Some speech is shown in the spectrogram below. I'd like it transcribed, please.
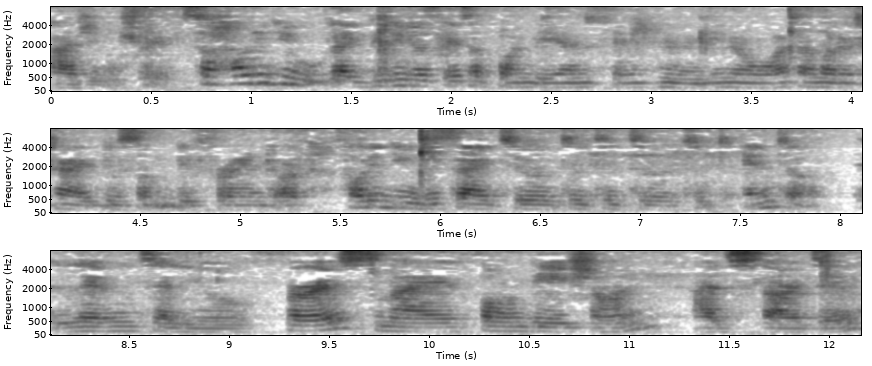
pageantry. So how did you like? Did you just get up one day and say, hmm, you know what, I'm gonna try to do something different, or how did you decide to to to to, to enter? Let me tell you, first my foundation had started,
